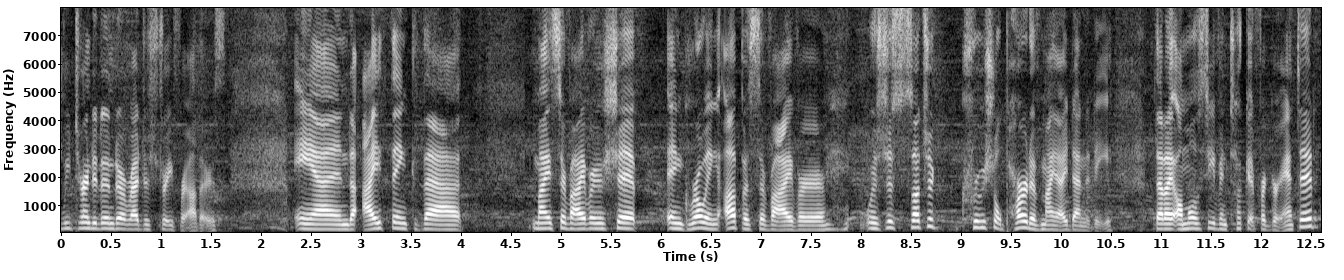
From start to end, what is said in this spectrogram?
we turned it into a registry for others. And I think that my survivorship and growing up a survivor was just such a crucial part of my identity that I almost even took it for granted.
